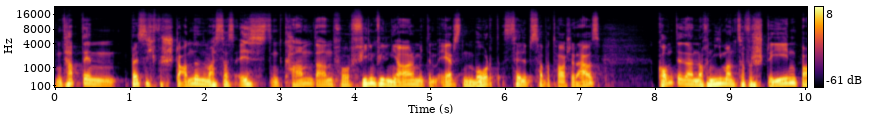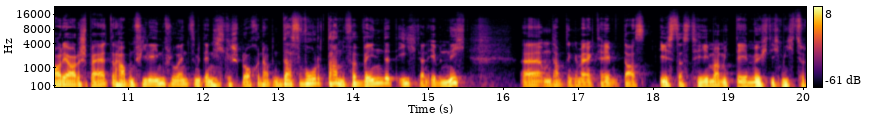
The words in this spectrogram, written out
und habe dann plötzlich verstanden, was das ist und kam dann vor vielen, vielen Jahren mit dem ersten Wort Selbstsabotage raus konnte dann noch niemand so verstehen. Ein paar Jahre später haben viele Influencer, mit denen ich gesprochen habe, das Wort dann verwendet, ich dann eben nicht. Äh, und habe dann gemerkt, hey, das ist das Thema, mit dem möchte ich mich zu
